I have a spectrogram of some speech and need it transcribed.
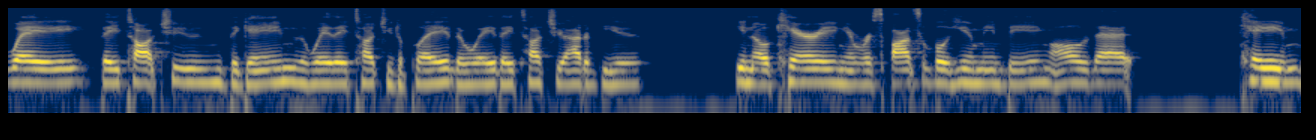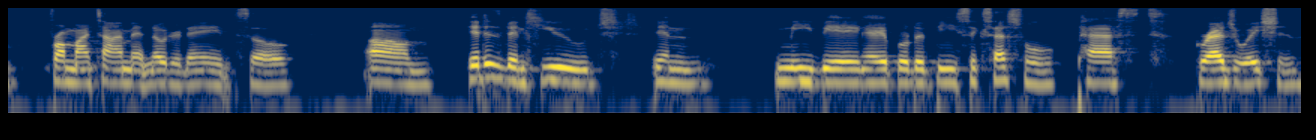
way they taught you the game, the way they taught you to play, the way they taught you how to be a, you know, caring and responsible human being. All of that came from my time at Notre Dame. So um, it has been huge in me being able to be successful past graduation,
